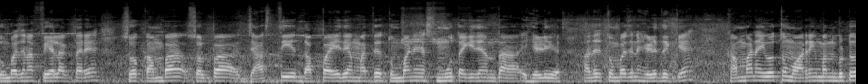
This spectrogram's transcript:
ತುಂಬ ಜನ ಫೇಲ್ ಆಗ್ತಾರೆ. ಸೊ ಕಂಬ ಸ್ವಲ್ಪ ಜಾಸ್ತಿ ದಪ್ಪ ಇದೆ ಮತ್ತು ತುಂಬಾ ಸ್ಮೂತ್ ಆಗಿದೆ ಅಂತ ಹೇಳಿ, ಅಂದರೆ ತುಂಬ ಜನ ಹೇಳಿದ್ದಕ್ಕೆ. ಕಂಬನ ಇವತ್ತು ಮಾರ್ನಿಂಗ್ ಬಂದುಬಿಟ್ಟು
